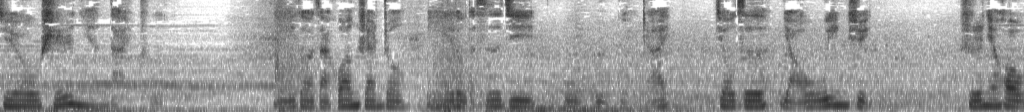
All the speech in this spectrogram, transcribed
九十年代初，一个在荒山中迷路的司机误入鬼宅，就此杳无音讯。十年后，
